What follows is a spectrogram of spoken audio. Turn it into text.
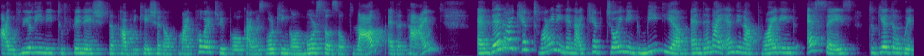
I really need to finish the publication of my poetry book. I was working on Morsels of Love at the time. And then I kept writing and I kept joining Medium. And then I ended up writing essays together with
